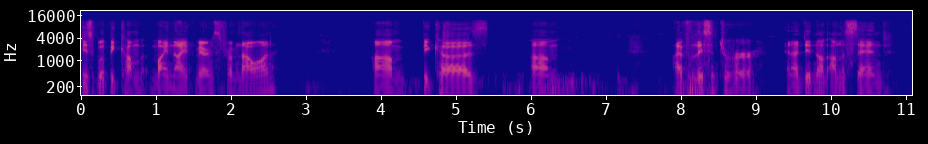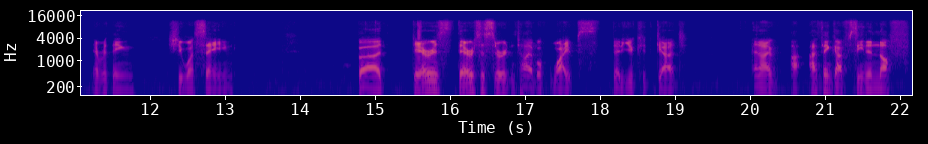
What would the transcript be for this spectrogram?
this will become my nightmares from now on. Um, because um, I've listened to her and I did not understand everything she was saying. But there is there is a certain type of wipes that you could get, and I've I, I think I've seen enough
